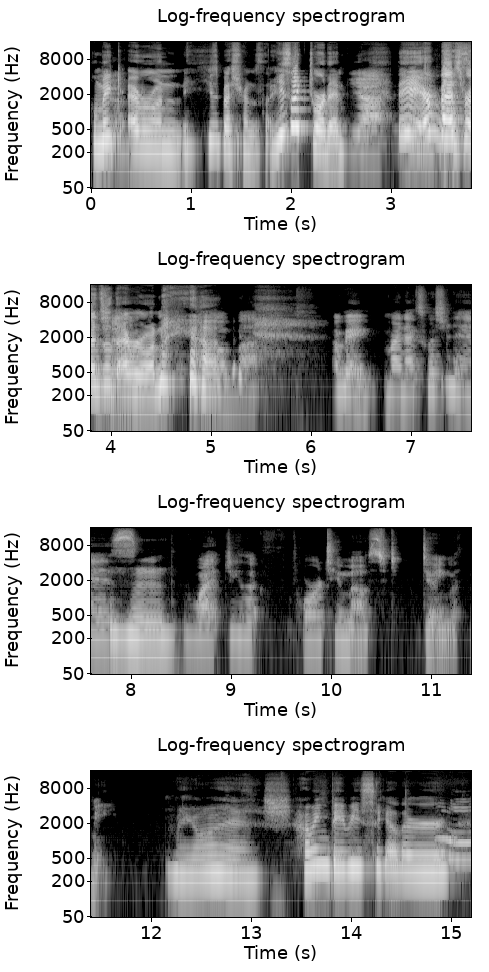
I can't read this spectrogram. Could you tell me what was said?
He'll make Yeah. everyone. He's best friends with them. He's like Jordan. Yeah. They are best friends with everyone. I yeah. Okay, my next question is Mhm. what do you look forward to most doing with me? Oh my gosh. Having babies together. Aw,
